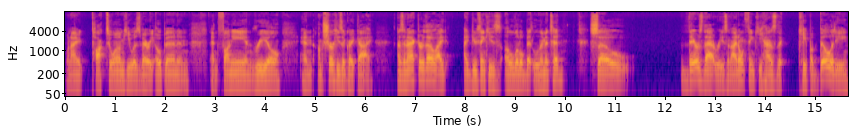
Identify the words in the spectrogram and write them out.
When I talked to him, he was very open and and funny and real, and I'm sure he's a great guy. As an actor, though, I I do think he's a little bit limited. So there's that reason. I don't think he has the capability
